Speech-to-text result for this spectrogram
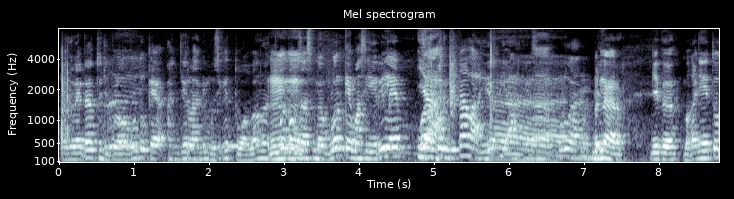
ngeliatnya 70 80 tuh kayak anjir lah ini musiknya tua banget. Cuma Mm. kalau misalnya 90-an kayak masih relate Ya. walaupun kita lahir di akhir 90-an. Benar, gitu. Makanya itu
